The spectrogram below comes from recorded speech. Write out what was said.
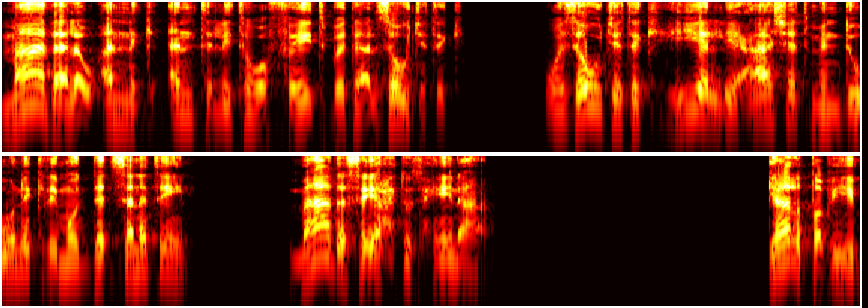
ماذا لو أنك أنت اللي توفيت بدل زوجتك؟ وزوجتك هي اللي عاشت من دونك لمدة سنتين. ماذا سيحدث حينها؟ قال الطبيب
